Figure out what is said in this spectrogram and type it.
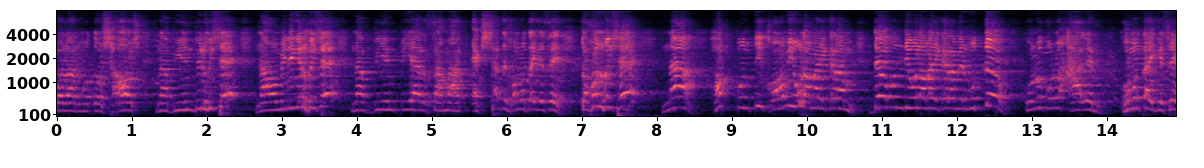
বলার মতো সাহস না বিএনপির হইছে, না আওয়ামী লীগের হইছে, না বিএনপি আর জামাত একসাথে ক্ষমতায় গেছে, তখন হইছে না হকপন্থী কমই ওলামাই কারাম, দেওবন্দি ওলামাই কারামের মধ্যেও কোনো কোনো আলেম ক্ষমতায় গেছে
